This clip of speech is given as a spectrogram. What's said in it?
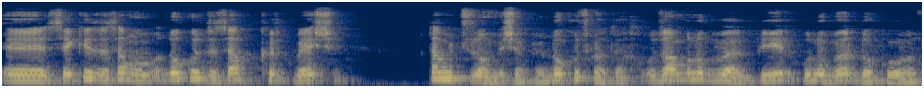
E, 8 desem 9 desem 45 Tam 315 yapıyor. 9 katı. O zaman bunu böl 1, bunu böl 9.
